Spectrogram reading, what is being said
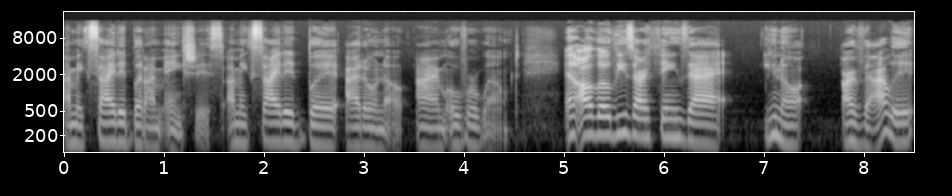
I'm excited, but I'm anxious. I'm excited, but I don't know. I'm overwhelmed. And although these are things that, you know, are valid,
